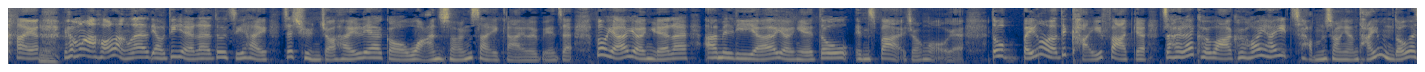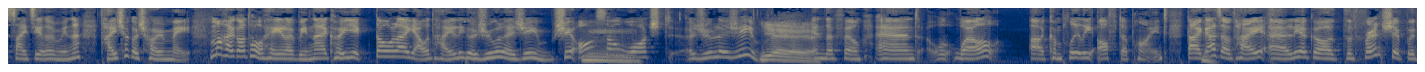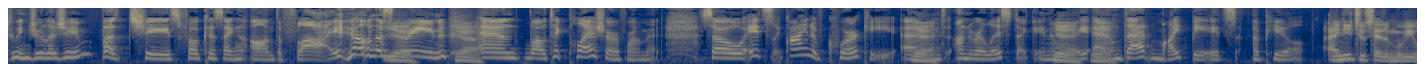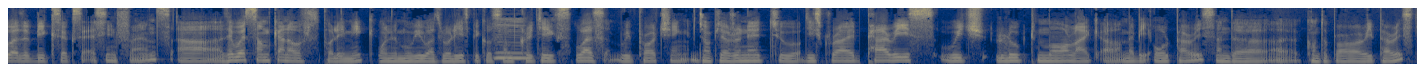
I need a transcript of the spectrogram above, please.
係啊，咁啊，可能咧有啲嘢咧都只係即係存在喺呢一個幻想世界裏邊啫。不過有一樣嘢咧，Amelie 有一樣嘢都 inspire 咗我嘅，都俾我有啲啟發嘅，就係咧佢話佢可以喺尋常人睇唔到嘅細節裏面咧睇出個趣味。咁啊喺嗰套戲裏邊咧，佢亦都咧有睇呢個 Jules Regime。She also watched Jules Regime yeah, yeah. in the film. And well, uh, completely off the point. 大家就睇誒呢一個 uh, the friendship between Jules et Jim, but she's focusing on the fly on the screen yeah, yeah. and well take pleasure from it. So it's kind of quirky and yeah. unrealistic in a way, and that might be its appeal. I need to say the movie was a big success in France. Uh, there was some kind of polemic when the movie was released because some critics was reproaching Jean-Pierre Jeunet to describe Paris, which looked more like uh, maybe old Paris and uh, uh, contemporary Paris.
